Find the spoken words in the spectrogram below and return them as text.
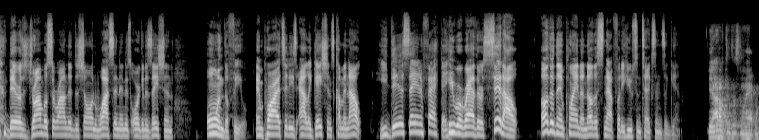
there's drama surrounding Deshaun Watson and his organization on the field. And prior to these allegations coming out, he did say, in fact, that he would rather sit out other than playing another snap for the Houston Texans again. Yeah, I don't think that's gonna happen.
